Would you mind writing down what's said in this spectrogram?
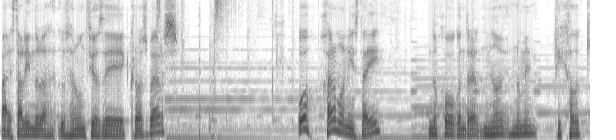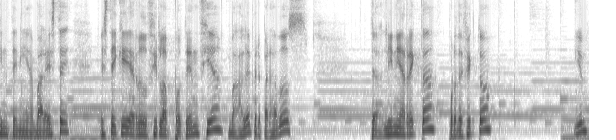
Vale, está leyendo los anuncios de Crossbars. Oh, Harmony está ahí. No juego contra él. No, no, me fijado quién tenía. Vale, este, este hay que reducir la potencia. Vale, preparados. línea recta, por defecto. Y un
